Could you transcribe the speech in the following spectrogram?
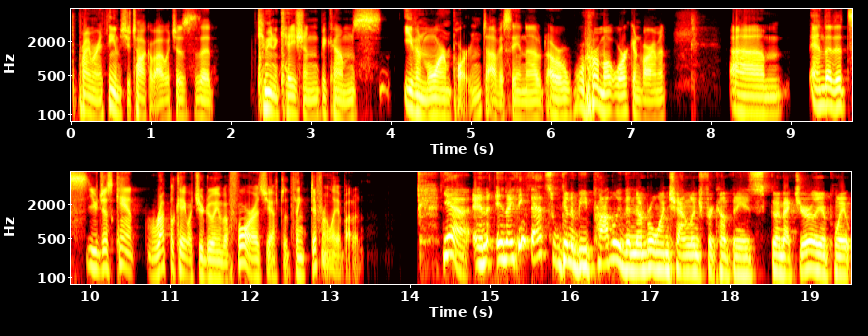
the primary themes you talk about, which is that communication becomes even more important, obviously, in a, a remote work environment. Um, and that it's you just can't replicate what you're doing before as you have to think differently about it yeah, and and I think that's going to be probably the number one challenge for companies. Going back to your earlier point,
